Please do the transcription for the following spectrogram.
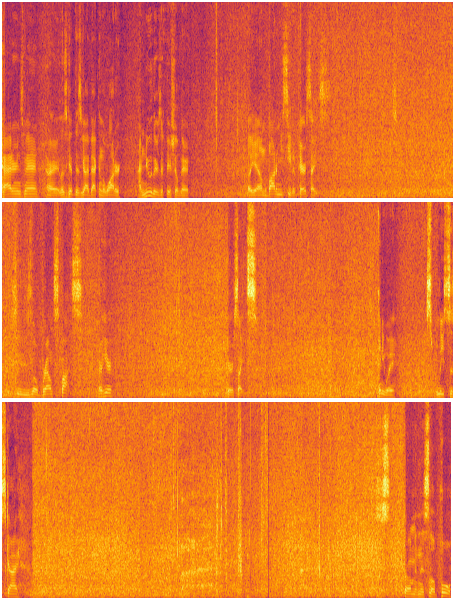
Patterns, man. All right, let's get this guy back in the water. I knew there's a fish over there. Oh yeah, on the bottom you see the parasites. See these little brown spots right here? Parasites. Anyway, let's release this guy. Just throw him in this little pool.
